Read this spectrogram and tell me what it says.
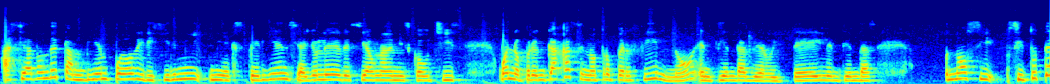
hacia dónde también puedo dirigir mi, experiencia. Yo le decía a una de mis coaches, bueno, pero encajas en otro perfil, ¿no? En tiendas de retail, en tiendas... No, si, si tú te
